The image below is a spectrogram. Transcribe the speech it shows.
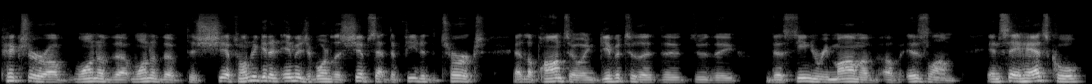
picture of one of the one of the the ships? Why don't we get an image of one of the ships that defeated the Turks at Lepanto and give it to the, the to the the senior imam of, of Islam and say, hey, that's cool.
